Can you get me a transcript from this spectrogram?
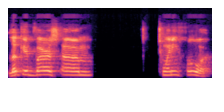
Look at verse um 24.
